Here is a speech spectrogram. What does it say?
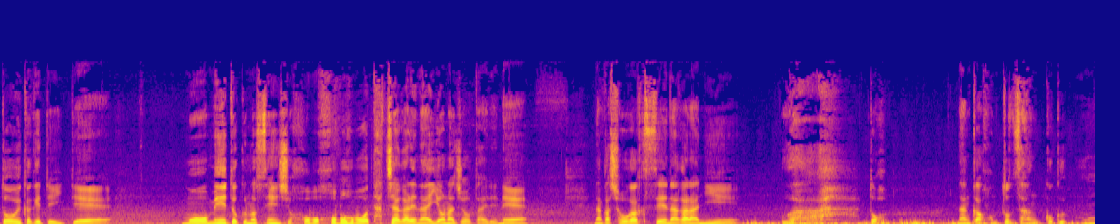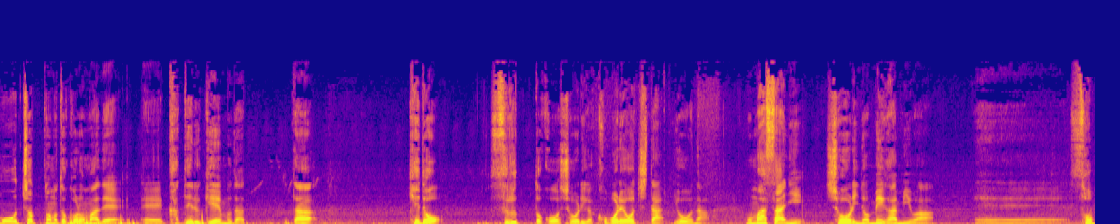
と追いかけていて、もう明徳の選手ほぼほぼほぼ立ち上がれないような状態でねなんか小学生ながらにうわーとなんか本当残酷。もうちょっとのところまで、えー勝てるゲームだったけどスルッとこう勝利がこぼれ落ちたようなもうまさに勝利の女神は、えー、そっ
